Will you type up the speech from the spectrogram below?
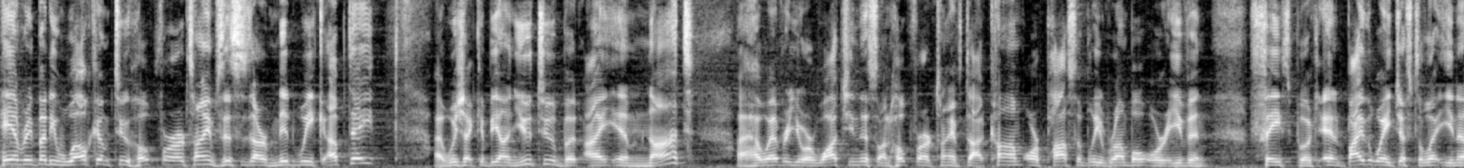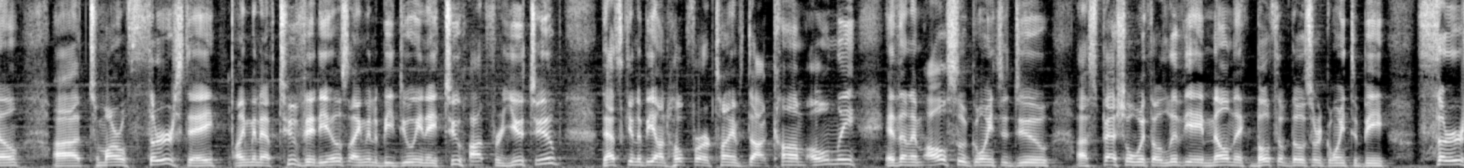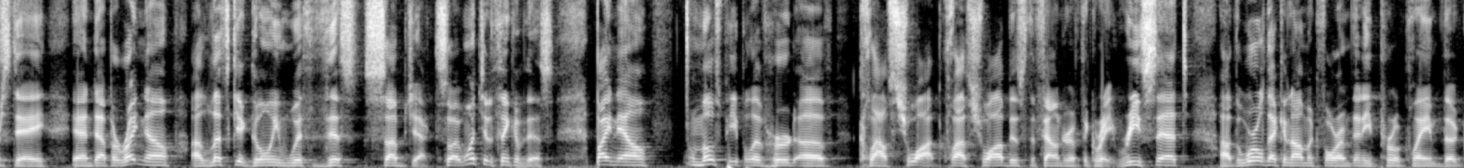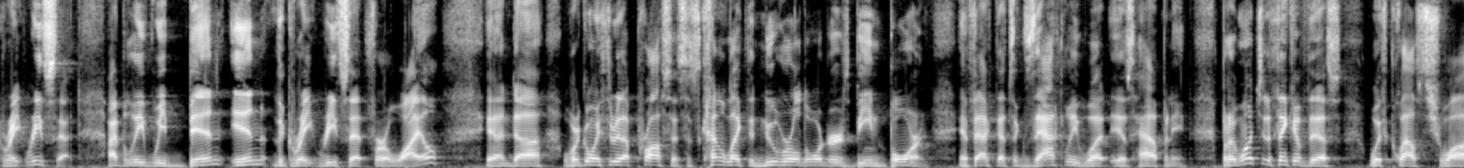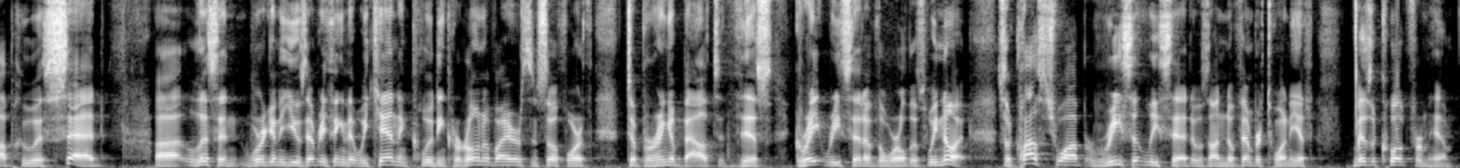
Hey, everybody, welcome to Hope for Our Times. This is our midweek update. I wish I could be on YouTube, but I am not. Uh, however, you are watching this on hopeforourtimes.com or possibly Rumble or even Facebook. And by the way, just to let you know, uh, tomorrow, Thursday, I'm going to have two videos. I'm going to be doing a Too Hot for YouTube. That's going to be on hopeforourtimes.com only. And then I'm also going to do a special with Olivier Melnick. Both of those are going to be Thursday. And uh, but right now, uh, let's get going with this subject. So I want you to think of this. By now, most people have heard of Klaus Schwab. Klaus Schwab is the founder of the Great Reset, uh, the World Economic Forum. Then he proclaimed the Great Reset. I believe we've been in the Great Reset for a while, and uh, we're going through that process. It's kind of like the New World Order is being born. In fact, that's exactly what is happening. But I want you to think of this with Klaus Schwab, who has said, uh, listen, we're going to use everything that we can, including coronavirus and so forth, to bring about this great reset of the world as we know it. So Klaus Schwab recently said, it was on November 20th, there's a quote from him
